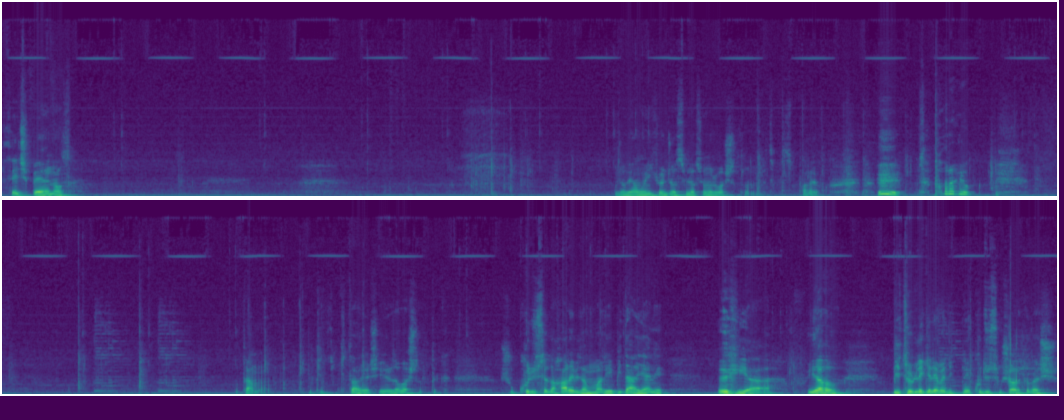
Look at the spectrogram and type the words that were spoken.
Seç beğen al. Abi ama ilk önce asimilasyonları başlatalım. Evet, para yok. para yok. Tamam. İki, iki tane şehirde başlattık. Şu Kudüs'e de harbiden var ya bir daha yani ıh ya. Ya bir türlü giremedik ne Kudüs'müş arkadaş.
